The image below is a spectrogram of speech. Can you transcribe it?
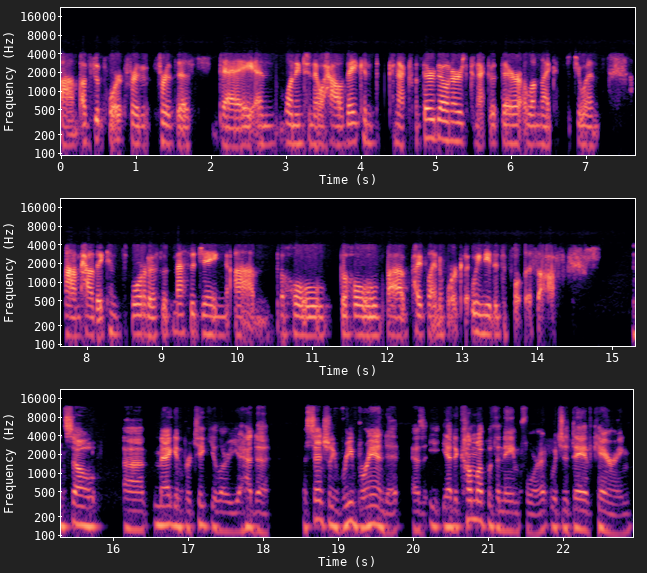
um, of support for for this day and wanting to know how they can connect with their donors, connect with their alumni constituents, um, how they can support us with messaging, um, the whole the whole uh, pipeline of work that we needed to pull this off. And so, uh, Meg, in particular, you had to essentially rebrand it as you had to come up with a name for it, which is Day of Caring.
